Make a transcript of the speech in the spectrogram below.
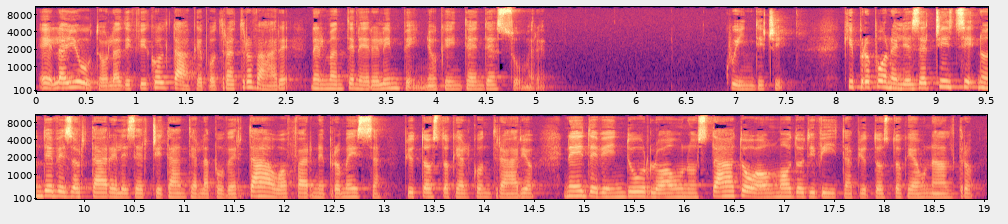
e l'aiuto o la difficoltà che potrà trovare nel mantenere l'impegno che intende assumere. 15. Chi propone gli esercizi non deve esortare l'esercitante alla povertà o a farne promessa, piuttosto che al contrario, né deve indurlo a uno stato o a un modo di vita piuttosto che a un altro.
